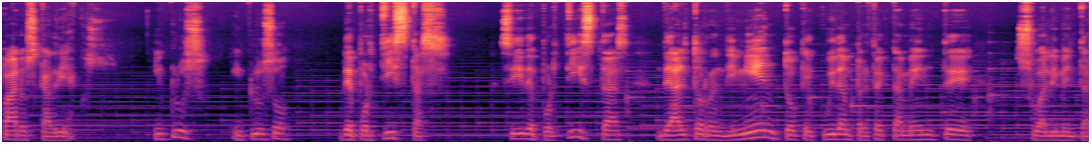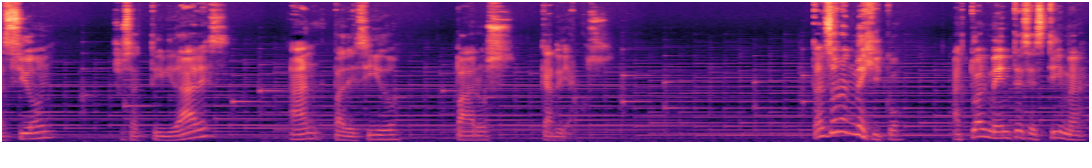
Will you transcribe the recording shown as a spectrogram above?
paros cardíacos incluso, incluso deportistas, ¿sí? deportistas de alto rendimiento que cuidan perfectamente su alimentación, sus actividades, han padecido paros cardíacos. Tan solo en México, actualmente se estima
